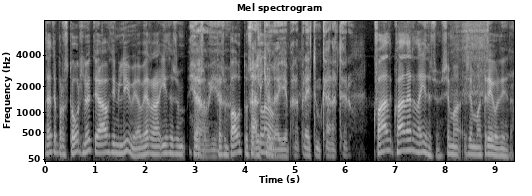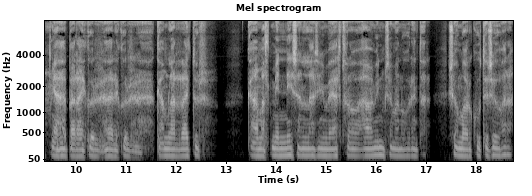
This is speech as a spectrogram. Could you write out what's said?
Þetta er bara stór hluti af þínu lífi að vera í þessum, Já, þessum, ég- þessum bát og sigla. á. algjörlega ég bara breytum karakter og Hvað, hvað er það í þessu sem að, sem að dregur því þetta? já, það er bara einhver, það er einhver gamlar rætur gamalt minni sannlega sem ég verðt frá afa mínum sem hann nú reyndar sjómaður og kútið sigurfara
